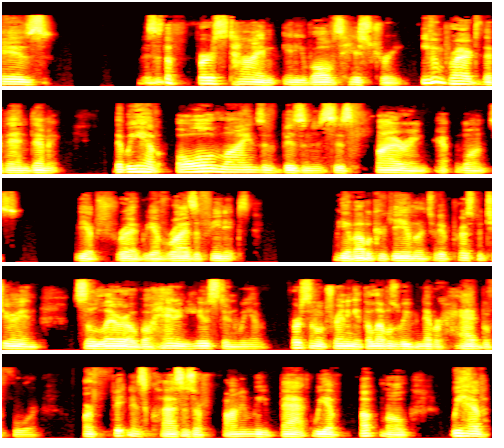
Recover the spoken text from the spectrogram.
is this is the first time in Evolve's history, even prior to the pandemic, that we have all lines of businesses firing at once. We have Shred, we have Rise of Phoenix, we have Albuquerque Ambulance, we have Presbyterian, Solero, Bohannan Huston, we have personal training at the levels we've never had before. Our fitness classes are finally back. We have Upmo. We have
